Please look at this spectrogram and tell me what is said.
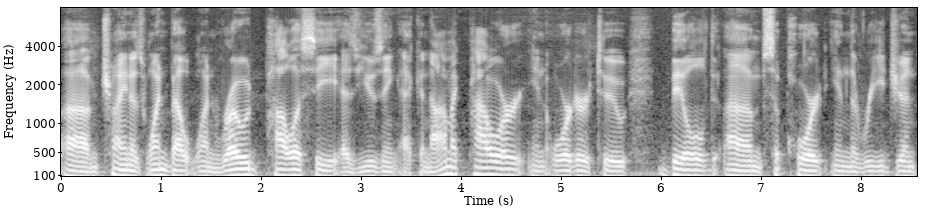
um, China's One Belt, One Road policy as using economic power in order to build um, support in the region.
